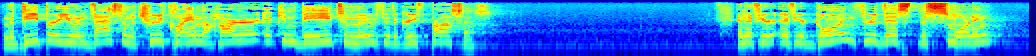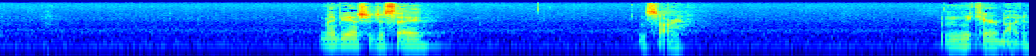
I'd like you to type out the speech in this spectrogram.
And the deeper you invest in a truth claim, the harder it can be to move through the grief process. And if you're, if you're going through this this morning, maybe I should just say, I'm sorry. And we care about you.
